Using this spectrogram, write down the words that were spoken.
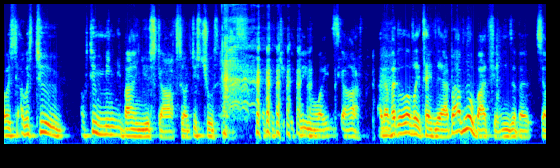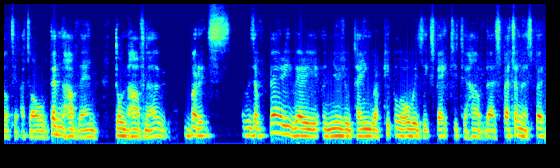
I was I was too I was too mean to buy a new scarf, so I just chose his, the green and white scarf. And I've had a lovely time there, but I've no bad feelings about Celtic at all. Didn't have then, don't have now. But it's it was a very, very unusual time where people always expect you to have this bitterness. But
